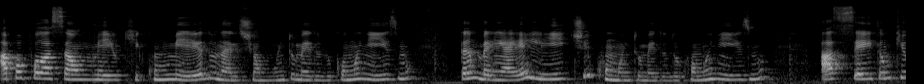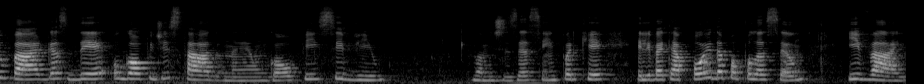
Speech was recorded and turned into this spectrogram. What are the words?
a população meio que com medo, né? Eles tinham muito medo do comunismo, também a elite com muito medo do comunismo aceitam que o Vargas dê o golpe de Estado, né? Um golpe civil, vamos dizer assim, porque ele vai ter apoio da população e vai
